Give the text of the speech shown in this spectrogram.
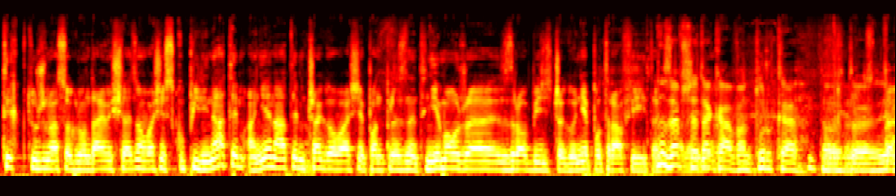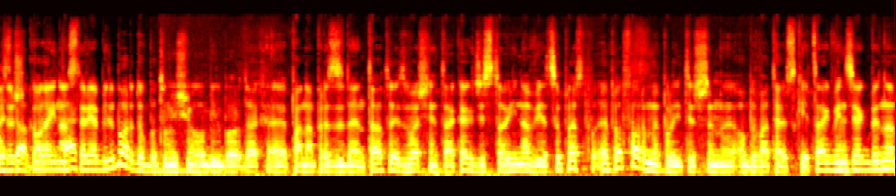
tych, którzy nas oglądają, śledzą, właśnie skupili na tym, a nie na tym, czego właśnie pan prezydent nie może zrobić, czego nie potrafi i tak No dalej. zawsze nie? taka awanturka to, to To jest też dobra, kolejna tak? seria billboardów, bo tu myślimy o billboardach e, pana prezydenta, to jest właśnie taka, gdzie stoi na wiecu plas- Platformy Politycznej Obywatelskiej, tak? Więc jakby no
